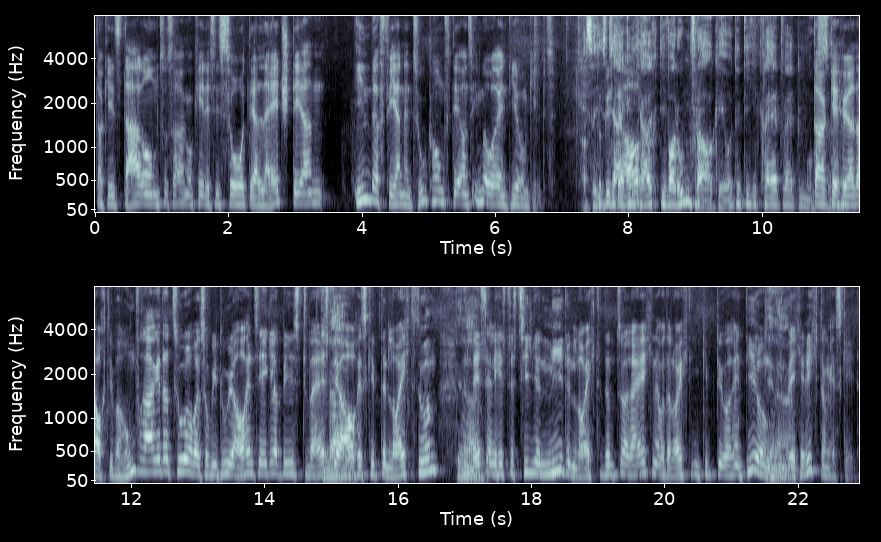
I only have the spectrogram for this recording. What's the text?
Da geht es darum zu sagen, okay, das ist so der Leitstern in der fernen Zukunft, der uns immer Orientierung gibt. Also ist ja eigentlich auch, auch die Warum-Frage, oder, die geklärt werden muss. Da oder? gehört auch die Warum-Frage dazu, aber so wie du ja auch ein Segler bist, weißt genau. du ja auch, es gibt den Leuchtturm. Genau. Und letztendlich ist das Ziel ja nie, den Leuchtturm zu erreichen, aber der Leuchtturm gibt die Orientierung, genau. in welche Richtung es geht.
